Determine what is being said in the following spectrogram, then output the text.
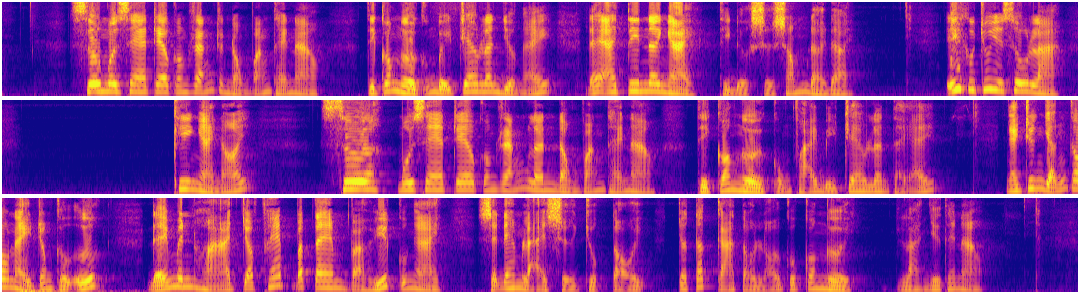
Xưa môi xe treo con rắn trên đồng vắng thể nào, Thì con người cũng bị treo lên giường ấy, Để ai tin nơi Ngài Thì được sự sống đời đời. Ý của Chúa Giêsu là, Khi Ngài nói, Xưa môi xe treo con rắn lên đồng vắng thể nào, Thì con người cũng phải bị treo lên thể ấy. Ngài trưng dẫn câu này trong cựu ước, Để minh họa cho phép bắp tem và huyết của Ngài sẽ đem lại sự chuộc tội cho tất cả tội lỗi của con người là như thế nào.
